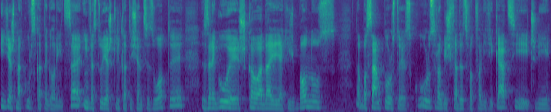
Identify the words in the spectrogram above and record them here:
Idziesz na kurs kategorii C, inwestujesz kilka tysięcy złotych, z reguły szkoła daje jakiś bonus, no bo sam kurs to jest kurs, robisz świadectwo kwalifikacji, czyli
